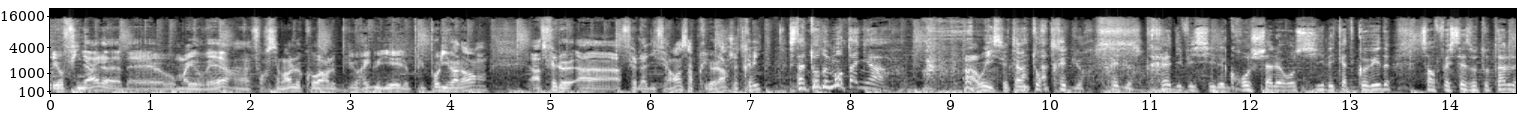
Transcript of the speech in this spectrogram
et au final, euh, ben, au maillot vert, euh, forcément, le coureur le plus régulier, le plus polyvalent a fait, le, a, a fait la différence, a pris le large très vite. C'est un tour de montagnard. Ah oui, c'était un tour très dur, très dur. Très difficile, grosse chaleur aussi, les cas de Covid, ça en fait 16 au total.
